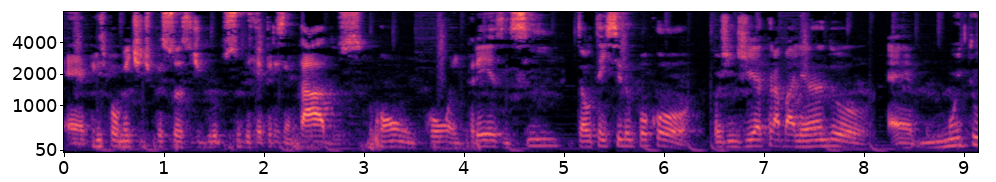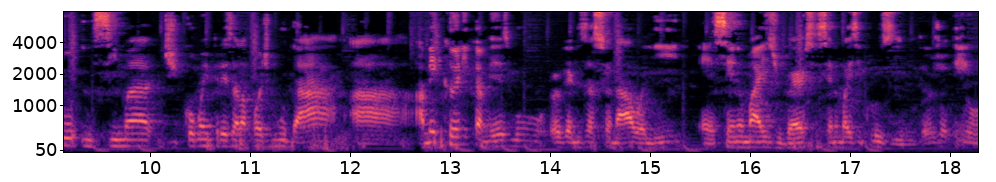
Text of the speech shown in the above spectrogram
é, principalmente de pessoas de grupos subrepresentados com, com a empresa em si. Então tem sido um pouco, hoje em dia, trabalhando é, muito em cima de como a empresa ela pode mudar a, a mecânica mesmo organizacional ali, é, sendo mais diversa, sendo mais inclusiva. Então eu já tenho,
